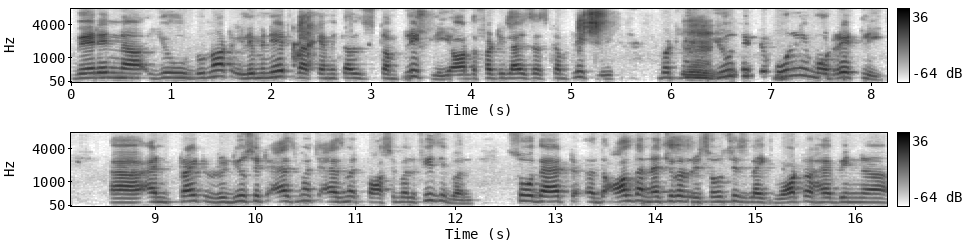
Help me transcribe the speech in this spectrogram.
wherein uh, you do not eliminate the chemicals completely or the fertilizers completely but you Mm. use it only moderately uh, and try to reduce it as much as much possible feasible so that uh, the, all the natural resources like water have been uh,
